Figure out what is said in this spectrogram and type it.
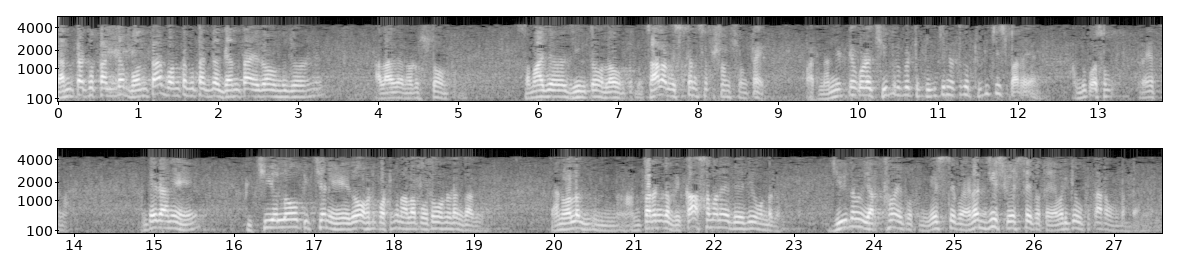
గంటకు తగ్గ బొంత బొంతకు తగ్గ గంట ఏదో ఉంది చూడండి. అలాగా నడుస్తూ ఉంటుంది. సమాజ జీవితం అలా ఉంటుంది. చాలా మిస్కన్సెప్షన్స్ ఉంటాయి. వాటిని అన్నింటినీ కూడా చీపురు పెట్టి తుడిచినట్టుగా తుడిచేసి పారేయాలి. అందుకోసం ప్రయత్నం. అంతేగాని పిచ్చిలో పిచ్చని ఏదో ఒకటి పట్టుకుని అలా పోతూ ఉండడం కాదు. దానివల్ల అంతరంగ వికాసం అనేది ఏది ఉండదు. జీవితం వ్యర్థం అయిపోతుంది వేస్ట్ అయిపోయి ఎనర్జీస్ వేస్ట్ అయిపోతాయి. ఎవరికి ఉపకారం ఉండదు దానివల్ల.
